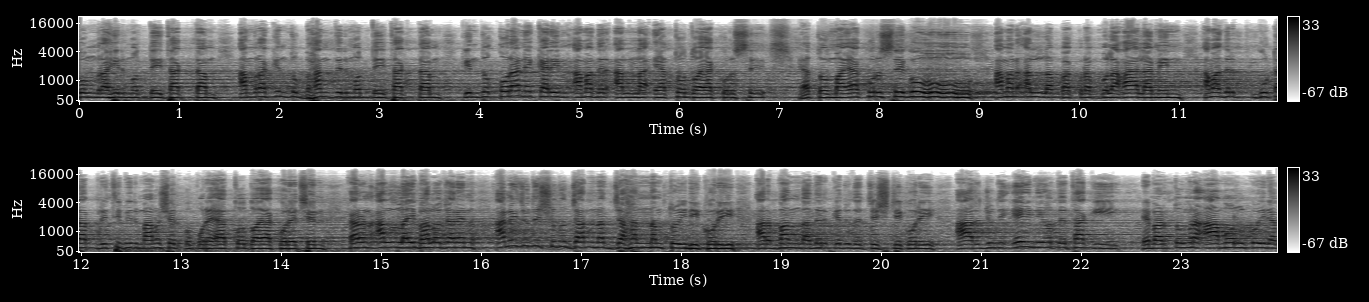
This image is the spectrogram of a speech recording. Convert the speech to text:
গুমরাহির মধ্যেই থাকতাম, আমরা কিন্তু ভ্রান্তির মধ্যেই থাকতাম, কিন্তু কোরআনে কারিম আমাদের আল্লাহ এত দয়া করছে, এত মায়া করছে গো। আমার আল্লাহ বাকরাবুল আলামিন আমাদের গোটা পৃথিবীর মানুষের উপরে এত দয়া করেছেন, কারণ আল্লাহ ভালো জানেন, আমি যদি শুধু জান্নাত জাহান্নাম তৈরি করি, আর বান্দাদেরকে যদি সৃষ্টি করি, আর যদি এই নিয়তে থাকি এবার তোমরা আমল কইরা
